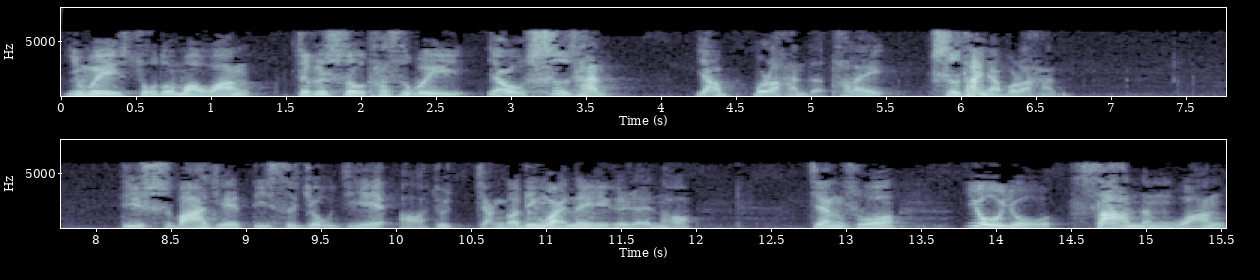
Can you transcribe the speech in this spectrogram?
因为索多玛王这个时候他是为要试探亚伯拉罕的，他来试探亚伯拉罕。第十八节、第十九节啊，就讲到另外那一个人哈，讲说又有撒冷王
